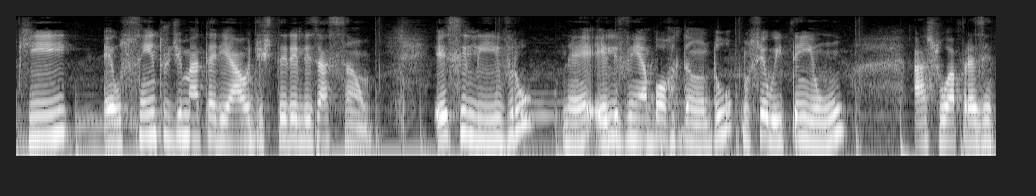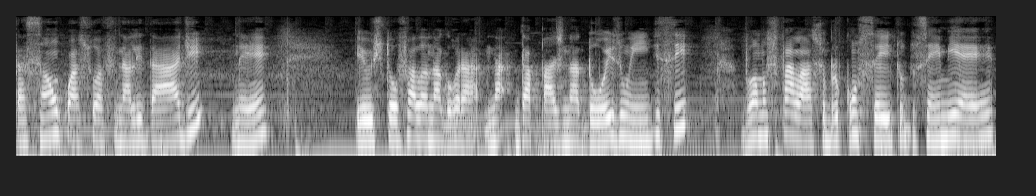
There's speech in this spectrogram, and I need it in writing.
que é o Centro de Material de Esterilização. Esse livro né? Ele vem abordando no seu item 1 a sua apresentação com a sua finalidade, né? Eu estou falando agora na, da página 2, o índice. Vamos falar sobre o conceito do CME,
